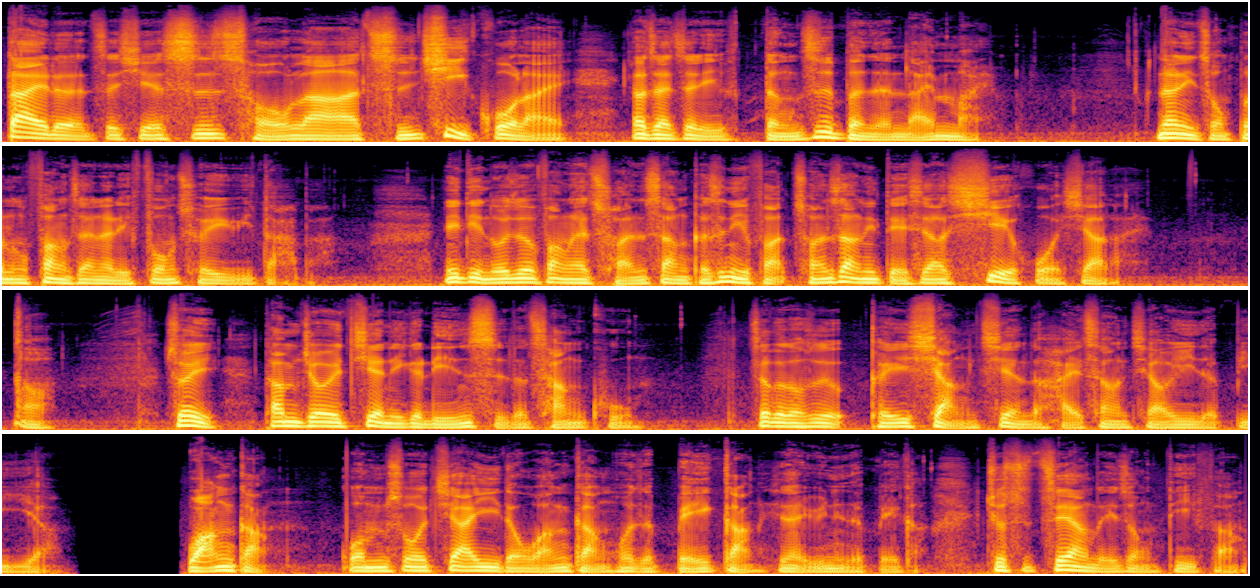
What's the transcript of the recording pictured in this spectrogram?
带了这些丝绸啦、瓷器过来，要在这里等日本人来买，那你总不能放在那里风吹雨打吧？你顶多就放在船上，可是你放船上，你得是要卸货下来啊，所以他们就会建一个临时的仓库。这个都是可以想见的海上交易的必要。王港，我们说嘉义的王港或者北港，现在云林的北港，就是这样的一种地方。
